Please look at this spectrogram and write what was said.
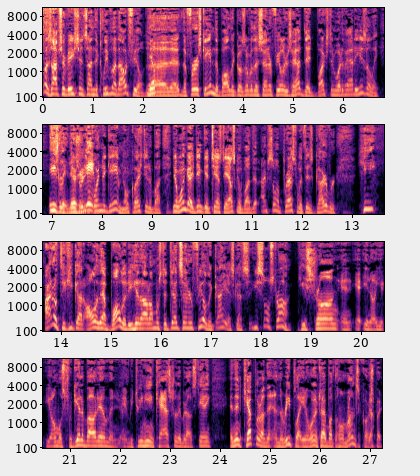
Well, his observations on the Cleveland outfield. Yep. Uh, the, the first game, the ball that goes over the center fielder's head that Buxton would have had easily. Easily. There's Turning game. point in the game, no question about it. You know, one guy didn't get a chance to ask him about that. I'm so impressed with his Garver. He, I don't think he got all of that ball that he hit out almost a dead center field. The guy has got, he's so strong. he's strong, and you know, you, you almost forget about him. And, and between he and Castro, they've been outstanding. And then Kepler on the on the replay. You know, we're going to talk about the home runs, of course, but.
